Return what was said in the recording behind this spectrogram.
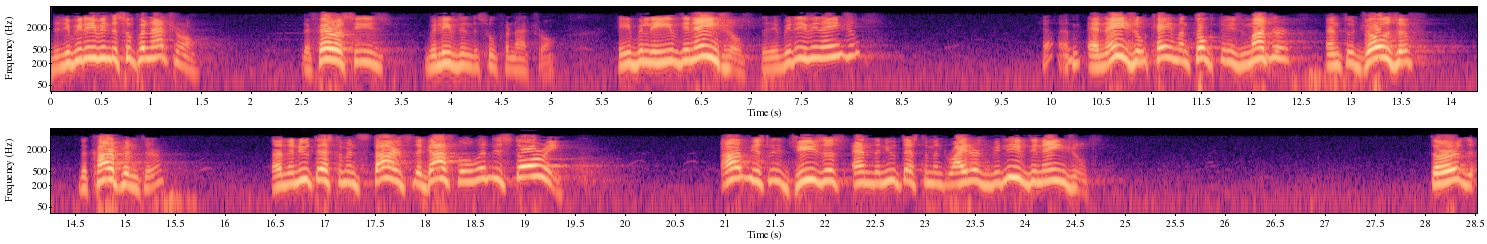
Did he believe in the supernatural? The Pharisees believed in the supernatural. He believed in angels. Did he believe in angels? Yeah. An angel came and talked to his mother and to Joseph, the carpenter. And the New Testament starts the gospel with this story. Obviously, Jesus and the New Testament writers believed in angels. Third,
